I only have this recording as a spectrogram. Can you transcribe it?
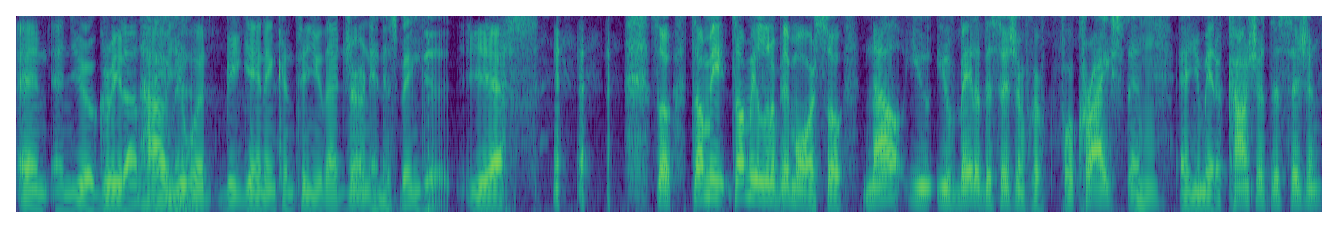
and, and you agreed on how you would begin and continue that journey. And it's been good. Yes. so tell me tell me a little bit more. So now you you've made a decision for, for Christ and Mm-hmm. and you made a conscious decision.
